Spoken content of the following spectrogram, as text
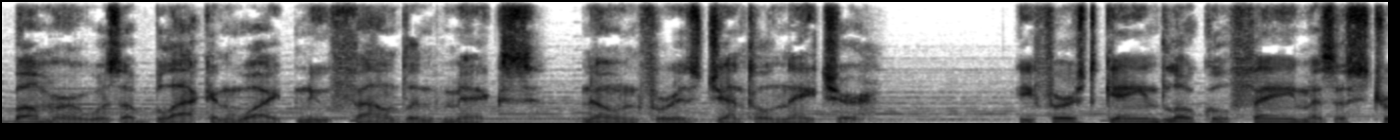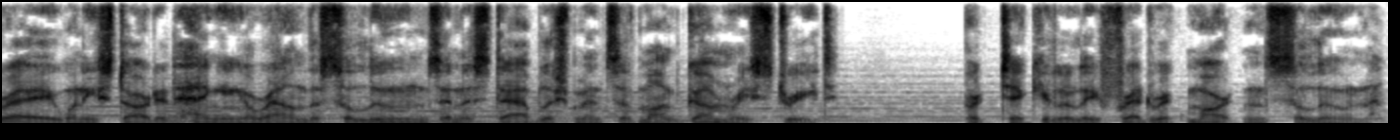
Bummer was a black and white Newfoundland mix, known for his gentle nature. He first gained local fame as a stray when he started hanging around the saloons and establishments of Montgomery Street, particularly Frederick Martin's saloon.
